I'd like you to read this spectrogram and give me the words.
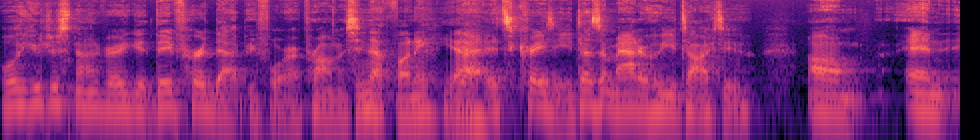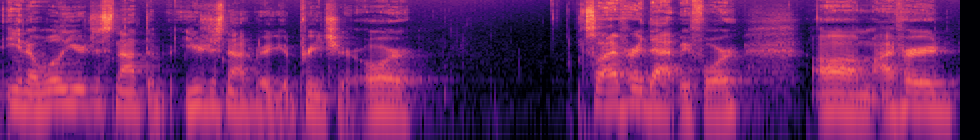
Well, you're just not very good. They've heard that before. I promise. Isn't you. that funny? Yeah. Yeah. it's crazy. It doesn't matter who you talk to. Um, and you know, well, you're just not the you're just not a very good preacher. Or so I've heard that before. Um, I've heard,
